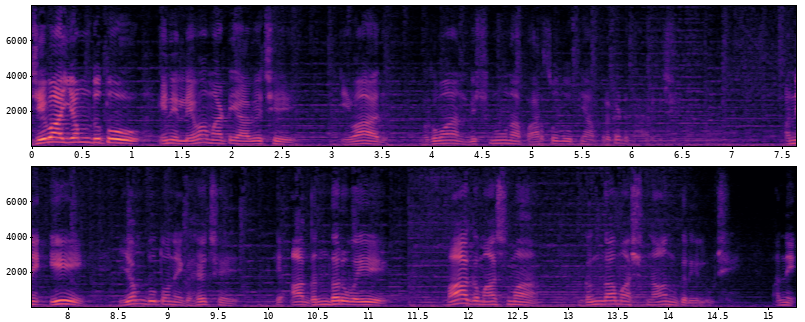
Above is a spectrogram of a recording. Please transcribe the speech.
જેવા યમદૂતો એને લેવા માટે આવે છે એવા જ ભગવાન વિષ્ણુના પાર્ષદો ત્યાં પ્રગટ થાય છે. અને એ યમદૂતોને કહે છે કે આ ગંધર્વએ માઘ માસમાં ગંગામાં સ્નાન કરેલું છે અને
